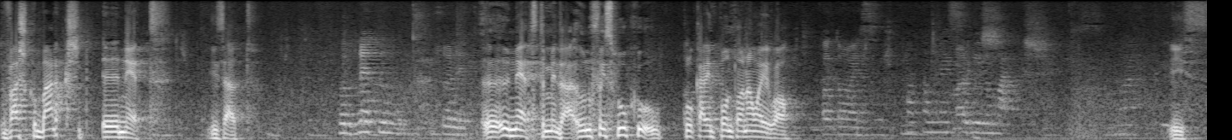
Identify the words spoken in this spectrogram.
Vasco Marques uh, Net. Exato. Neto. Uh, net também dá. No Facebook, colocar em ponto ou não é igual. Faltam esses. Faltam ali no Marcos. Isso.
